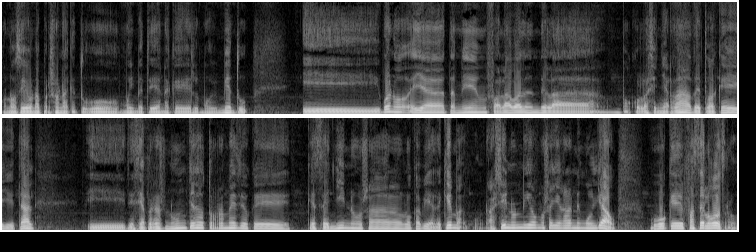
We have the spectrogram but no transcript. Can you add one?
conocí a una persona que tuvo muy metida en aquel movimiento y bueno ella también falaba de, la un poco la señardad de todo aquello y tal y decía pero no queda otro remedio que que ceñinos a lo que había. De qué así no íbamos a llegar a ningún lado hubo que hacer lo otro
